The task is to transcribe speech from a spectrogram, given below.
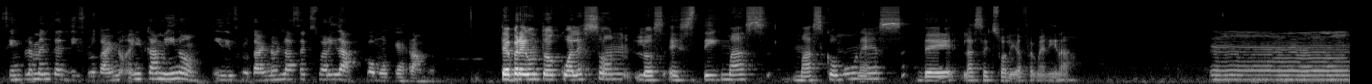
simplemente disfrutarnos el camino y disfrutarnos la sexualidad como querramos. Te pregunto, ¿cuáles son los estigmas más comunes de la sexualidad femenina? Mm,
